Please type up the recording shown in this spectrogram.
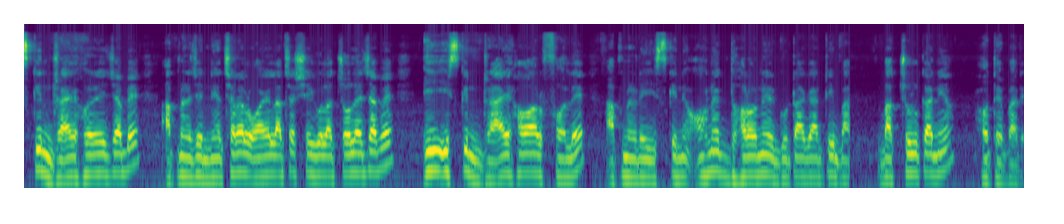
স্কিন ড্রাই হয়ে যাবে, আপনার যে ন্যাচারাল অয়েল আছে সেগুলো চলে যাবে। এই স্কিন ড্রাই হওয়ার ফলে আপনার এই স্কিনে অনেক ধরনের গুটাগাটি বা চুলকানিও হতে পারে।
